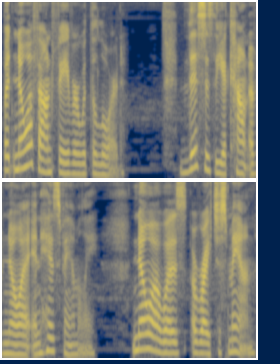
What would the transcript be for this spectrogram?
But Noah found favor with the Lord. This is the account of Noah and his family. Noah was a righteous man,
